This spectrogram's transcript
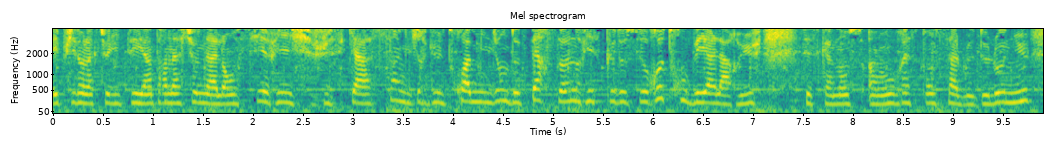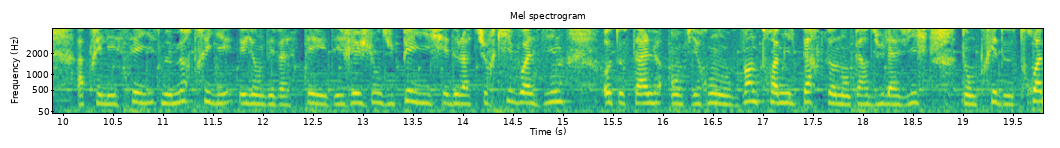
Et puis dans l'actualité internationale en Syrie, jusqu'à 5,3 millions de personnes risquent de se retrouver à la rue. C'est ce qu'annonce un haut responsable de l'ONU après les séismes meurtriers ayant dévasté des régions du pays et de la Turquie voisine. Au total, environ 23 000 personnes ont perdu la vie, dont près de 3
